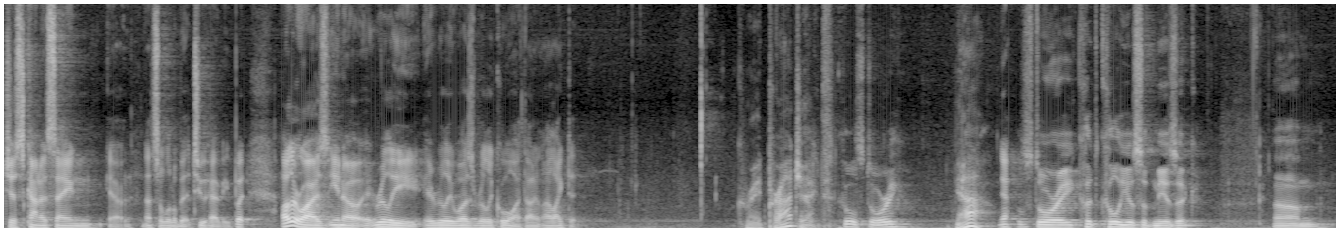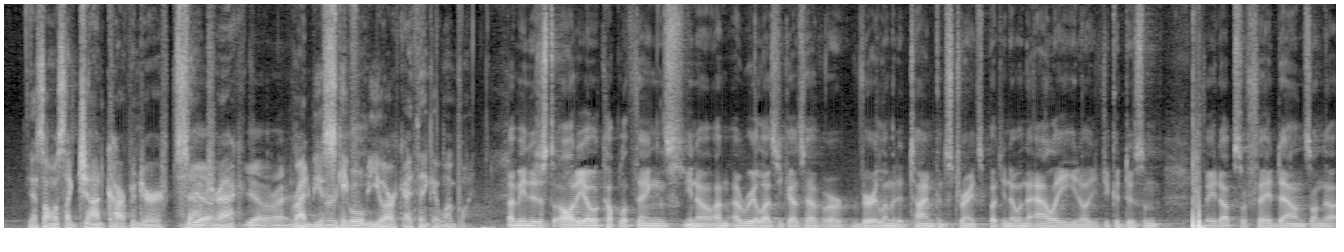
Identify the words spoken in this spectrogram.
just kind of saying yeah, that's a little bit too heavy. But otherwise, you know, it really it really was really cool. I thought I liked it. Great project. Cool story. Yeah. Yeah. Cool story. Cool, cool use of music. Um, yeah, it's almost like John Carpenter soundtrack. Yeah, yeah right. Reminded me of Very Escape cool. from New York, I think, at one point. I mean, just audio, a couple of things. You know, I, I realize you guys have are very limited time constraints, but you know, in the alley, you know, if you could do some fade ups or fade downs on the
